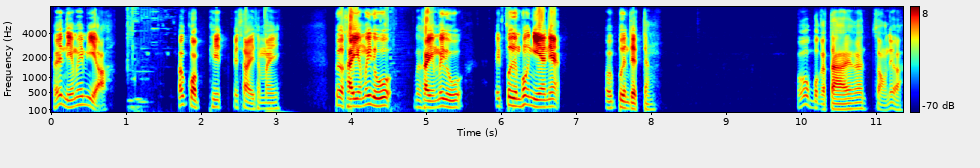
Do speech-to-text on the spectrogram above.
เฮ้ยอันนี้ไม่มีเหรอเอากดผิดไปใส่ทำไม เพื่อใครยังไม่รู้ เพื่อใครยังไม่รู้ไอ้ปืนพวกเนี้ยเนี่ยโอ้ยปืนเด็ดจัง โอ้บวกกับตายกันสองด้วยเหรอ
